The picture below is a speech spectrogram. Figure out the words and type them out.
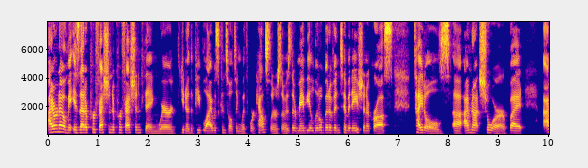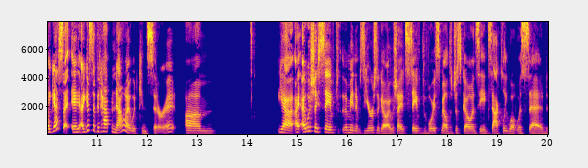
I don't know, is that a profession to profession thing where, you know, the people I was consulting with were counselors. So is there maybe a little bit of intimidation across titles? Uh, I'm not sure, but I guess I, I guess if it happened now, I would consider it. Um, yeah, I, I, wish I saved. I mean, it was years ago. I wish I had saved the voicemail to just go and see exactly what was said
